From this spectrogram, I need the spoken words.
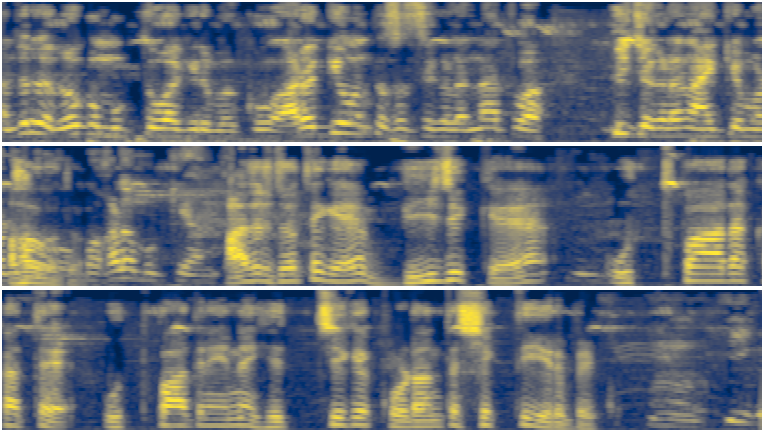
ಅಂದ್ರೆ ರೋಗ ಮುಕ್ತವಾಗಿರ್ಬೇಕು ಆರೋಗ್ಯವಂತ ಸಸ್ಯಗಳನ್ನ ಅಥವಾ ಬೀಜಗಳನ್ನ ಆಯ್ಕೆ ಮಾಡೋದು ಬಹಳ ಮುಖ್ಯ ಅದ್ರ ಜೊತೆಗೆ ಬೀಜಕ್ಕೆ ಉತ್ಪಾದಕತೆ ಉತ್ಪಾದನೆಯನ್ನ ಹೆಚ್ಚಿಗೆ ಕೊಡುವಂತ ಶಕ್ತಿ ಇರಬೇಕು. ಈಗ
